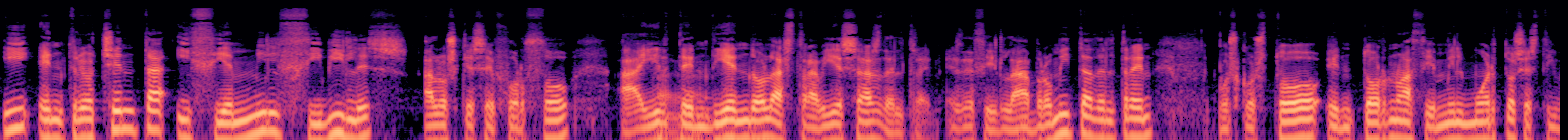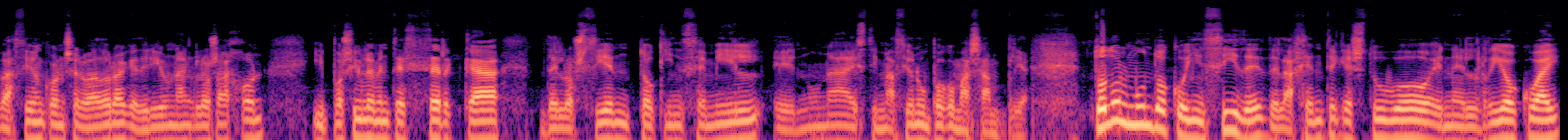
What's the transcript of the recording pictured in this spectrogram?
y entre 80 y 100.000 civiles a los que se forzó a ir tendiendo las traviesas del tren. Es decir, la bromita del tren pues costó en torno a 100.000 muertos, estimación conservadora que diría un anglosajón, y posiblemente cerca de los 115.000 en una estimación un poco más amplia. Todo el mundo coincide, de la gente que estuvo en el río Kwai,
